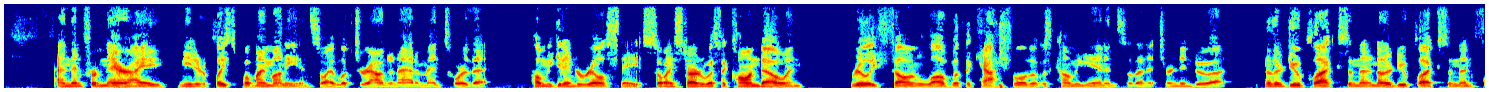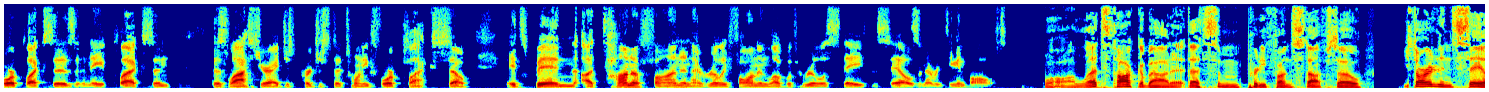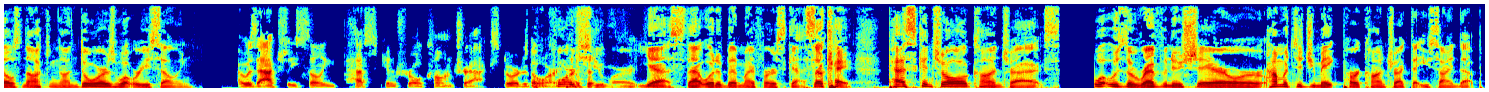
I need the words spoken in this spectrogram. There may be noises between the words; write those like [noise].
And then from there, I needed a place to put my money. And so I looked around and I had a mentor that helped me get into real estate. So I started with a condo and really fell in love with the cash flow that was coming in. And so then it turned into a, another duplex and then another duplex and then four plexes and an eightplex. And this last year, I just purchased a 24 plex. So it's been a ton of fun and I've really fallen in love with real estate and sales and everything involved. Well, let's talk about it. That's some pretty fun stuff. So, you started in sales, knocking on doors. What were you selling? I was actually selling pest control contracts door to door. Of course [laughs] you were. Yes, that would have been my first guess. Okay, pest control contracts. What was the revenue share or how much did you make per contract that you signed up?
